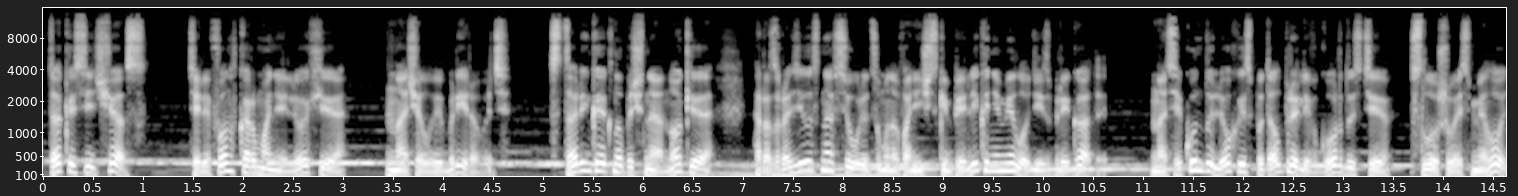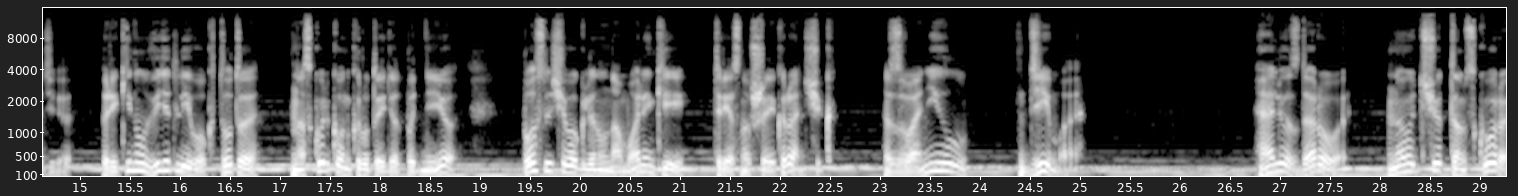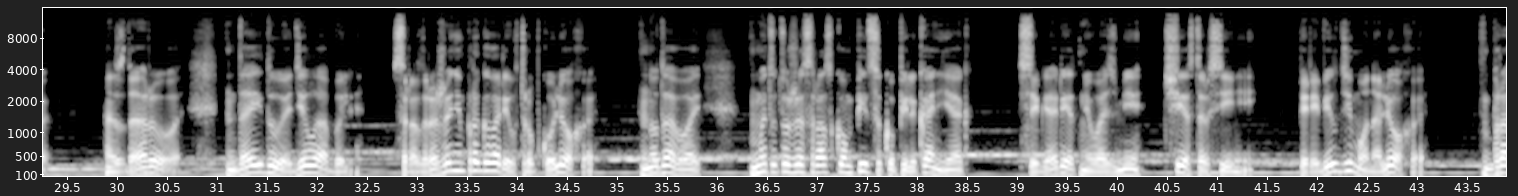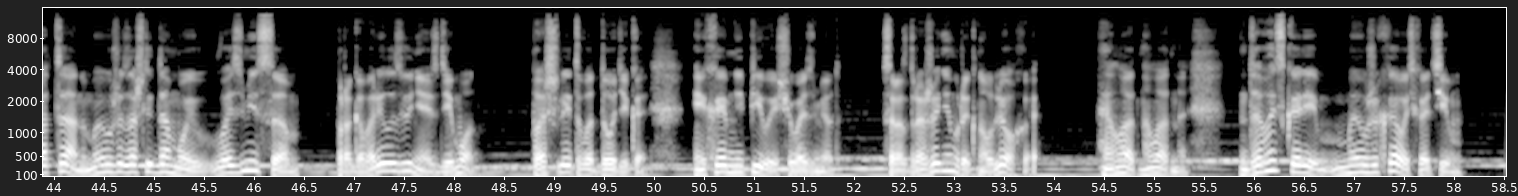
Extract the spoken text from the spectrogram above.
Так и сейчас. Телефон в кармане Лехи начал вибрировать. Старенькая кнопочная Nokia разразилась на всю улицу монофоническим пеликаньем мелодии из бригады. На секунду Леха испытал прилив гордости, слушаясь мелодию. Прикинул, видит ли его кто-то, насколько он круто идет под нее, после чего глянул на маленький, треснувший экранчик. Звонил Дима. «Алло, здорово. Ну, чё там скоро?» «Здорово. Да иду я, дела были. С раздражением проговорил в трубку Леха. «Ну давай, мы тут уже с Роском пиццу купили коньяк. Сигарет не возьми, Честер синий». Перебил Димона Леха. «Братан, мы уже зашли домой, возьми сам», — проговорил, извиняясь, Димон. «Пошли этого додика, и Хэм не пиво еще возьмет». С раздражением рыкнул Леха. «Ладно, ладно, давай скорее, мы уже хавать хотим».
